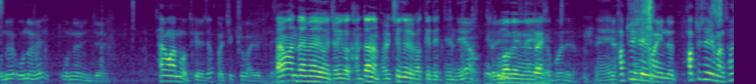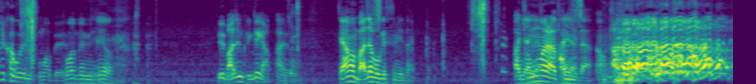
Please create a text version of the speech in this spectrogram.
오늘 오늘 오늘 이제 사용하면 어떻게 되죠? 벌칙 좀 알려주세요 사용한다면 저희가 간단한 벌칙을 받게 될 텐데요. 예, 저희 도마뱀의 가까이서 보여드려 네. 합주실에만 있는 합주실에만 서식하고 있는 도마뱀 도마뱀인데요. 얘 맞으면 굉장히 아파요 자, 한번 맞아보겠습니다. 아니, 정말 아니야. 아픕니다.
